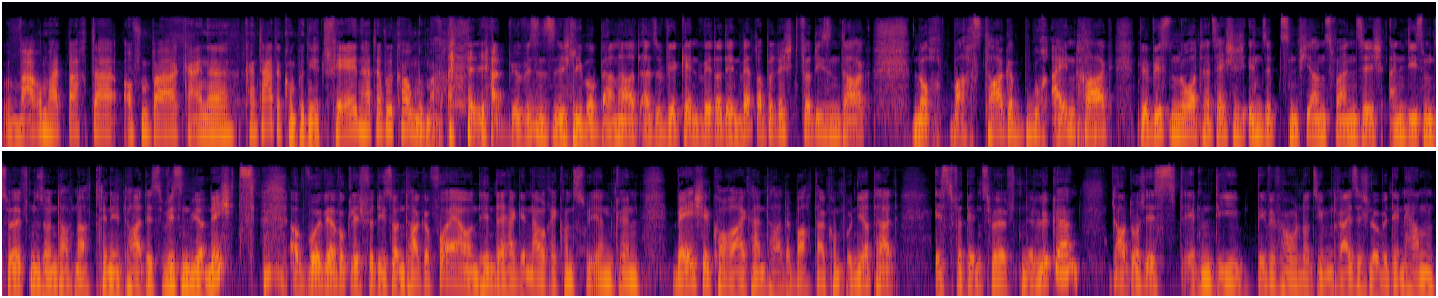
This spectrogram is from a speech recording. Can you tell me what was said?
Warum hat Bach da offenbar keine Kantate komponiert? Ferien hat er wohl kaum gemacht. Ja, wir wissen es nicht, lieber Bernhard. Also wir kennen weder den Wetterbericht für diesen Tag noch Bachs Tagebucheintrag. Wir wissen nur tatsächlich in 1724 an diesem 12. Sonntag nach Trinitatis wissen wir nichts, obwohl wir wirklich für die Sonntage vorher und hinterher hinterher genau rekonstruieren können, welche Choralkantate Bach da komponiert hat, ist für den Zwölften eine Lücke. Dadurch ist eben die BWV 137, Lobe den Herrn,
